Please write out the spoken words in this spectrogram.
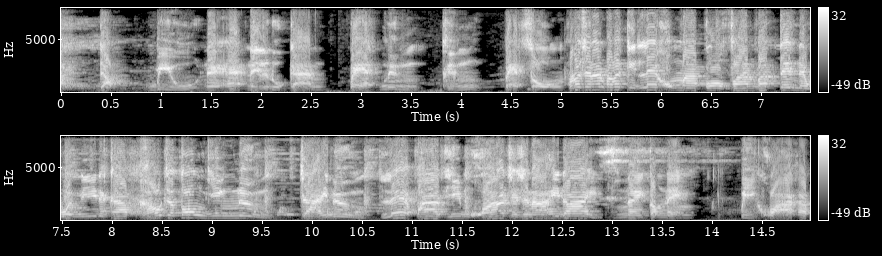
RW นะฮะในฤดูกาล81 ถึง 82 เพราะฉะนั้นภารกิจแรกของมาโกฟานบัตเต้นในวันนี้นะครับ เขาจะต้องยิง1จ่าย1และพาทีมคว้าชัยชนะให้ได้ในตำแหน่งปีกขวาครับ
